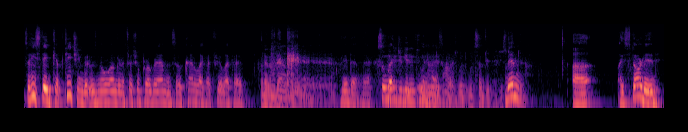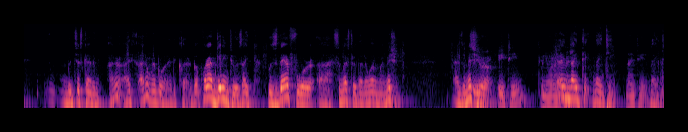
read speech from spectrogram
So he stayed, kept teaching, but it was no longer an official program, and so kind of like I feel like I Let them down. Yeah, yeah, yeah, did that there. So what But did you get into in when you high went to college? What, what subject did you start Then-? Uh, I started with just kind of I don't I, I don't remember what I declared, but what I'm getting to is I was there for a semester, then I went on my mission as a mission. So you were 18? when you went on Uh, your mission? 19, 19, 19. 19. Okay.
